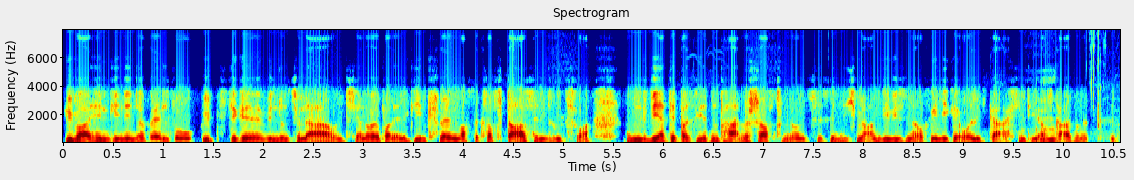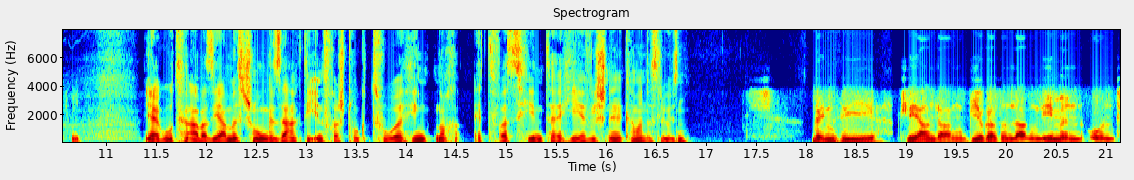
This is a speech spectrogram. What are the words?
überall hingehen in der Welt, wo günstige Wind- und Solar- und erneuerbare Energienquellen, Wasserkraft da sind und zwar in wertebasierten Partnerschaften und sie sind nicht mehr angewiesen auf wenige Oligarchen, die mhm. auf Gas und sitzen. Ja gut, aber Sie haben es schon gesagt, die Infrastruktur hinkt noch etwas hinterher. Wie schnell kann man das lösen? Wenn Sie Kläranlagen, Biogasanlagen nehmen und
